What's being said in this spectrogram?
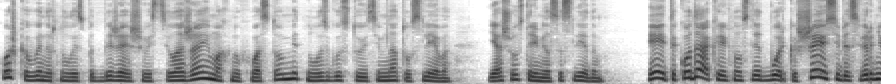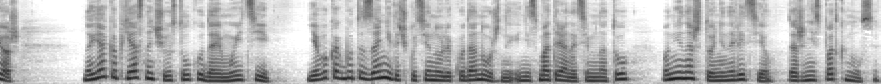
Кошка вынырнула из-под ближайшего стеллажа и, махнув хвостом, метнулась в густую темноту слева. Яша устремился следом. «Эй, ты куда?» — крикнул след Борька. «Шею себе свернешь!» Но Якоб ясно чувствовал, куда ему идти. Его как будто за ниточку тянули куда нужно, и, несмотря на темноту, он ни на что не налетел, даже не споткнулся.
